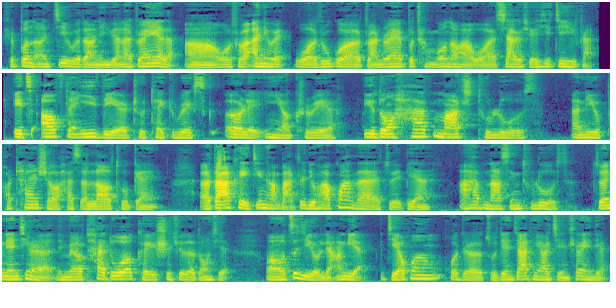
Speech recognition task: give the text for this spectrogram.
是不能计入到你原来专业的啊。我说 Anyway，我如果转专业不成功的话，我下个学期继续转。It's often easier to take risks early in your career. You don't have much to lose, and your potential has a lot to gain. 呃，大家可以经常把这句话挂在嘴边。I have nothing to lose。 作为年轻人，你没有太多可以失去的东西。呃，我自己有两点：结婚或者组建家庭要谨慎一点，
